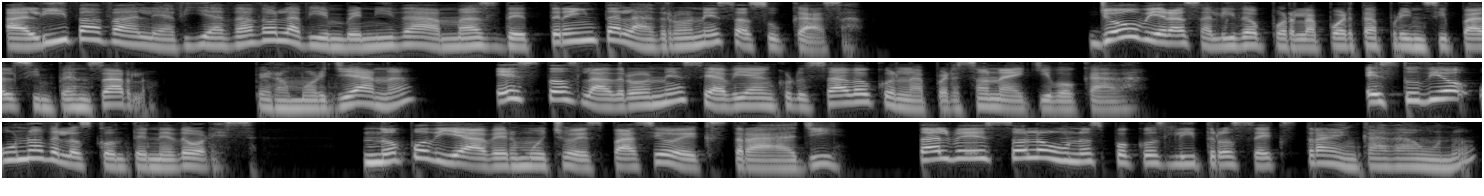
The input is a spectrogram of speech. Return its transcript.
Ali Baba le había dado la bienvenida a más de 30 ladrones a su casa. Yo hubiera salido por la puerta principal sin pensarlo, pero Morgiana, estos ladrones se habían cruzado con la persona equivocada. Estudió uno de los contenedores. No podía haber mucho espacio extra allí, tal vez solo unos pocos litros extra en cada uno.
